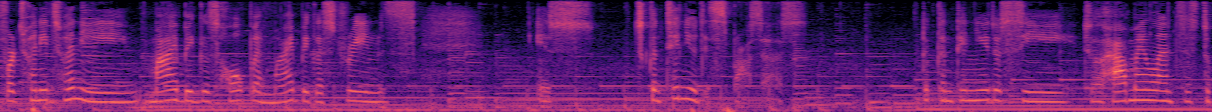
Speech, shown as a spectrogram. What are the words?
for 2020, my biggest hope and my biggest dreams is to continue this process. To continue to see, to have my lenses to,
